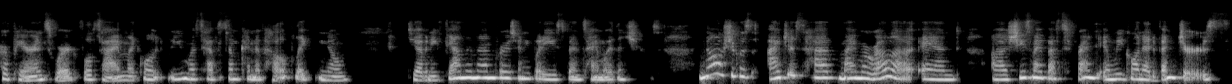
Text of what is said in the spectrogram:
her parents work full time, like, well, you must have some kind of help. Like, you know, do you have any family members, or anybody you spend time with? And she goes, no, she goes, I just have my Morella and uh, she's my best friend and we go on adventures.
